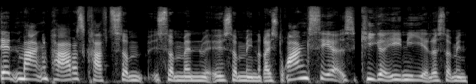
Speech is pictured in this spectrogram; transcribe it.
den mangel på arbejdskraft, som, som, man, øh, som en restaurant ser, øh, kigger ind i, eller som, en,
